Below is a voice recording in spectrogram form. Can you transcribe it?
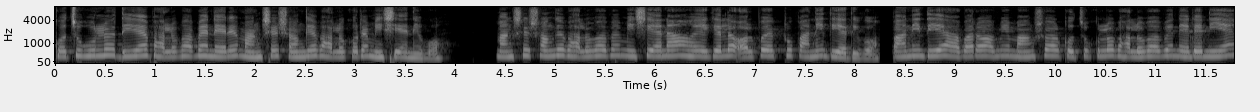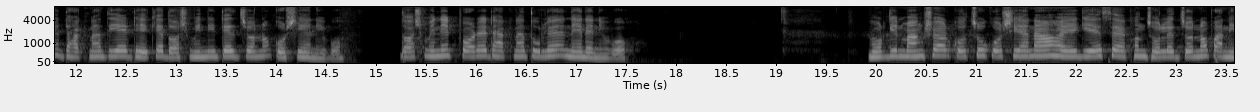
কচুগুলো দিয়ে ভালোভাবে নেড়ে মাংসের সঙ্গে ভালো করে মিশিয়ে নিব। মাংসের সঙ্গে ভালোভাবে মিশিয়ে নেওয়া হয়ে গেলে অল্প একটু পানি দিয়ে দিব। পানি দিয়ে আবারও আমি মাংস আর কচুগুলো ভালোভাবে নেড়ে নিয়ে ঢাকনা দিয়ে ঢেকে দশ মিনিটের জন্য কষিয়ে নিব। দশ মিনিট পরে ঢাকনা তুলে নেড়ে নিব। মুরগির মাংস আর কচু কষিয়ে নেওয়া হয়ে গিয়েছে, এখন ঝোলের জন্য পানি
